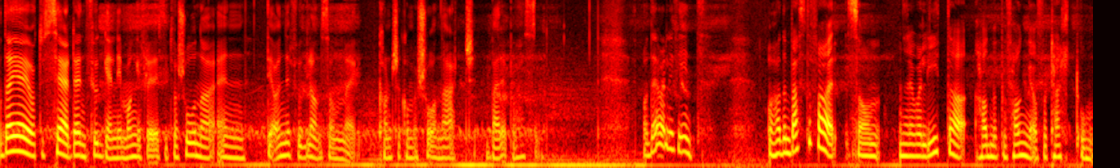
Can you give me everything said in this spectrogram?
Og det gjør jo at du ser den fuglen i mange flere situasjoner enn de andre fuglene som kanskje kommer så nært bare på høsten. Og det er veldig fint. Og jeg hadde en bestefar som når jeg var lita hadde meg på fanget og fortalte om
